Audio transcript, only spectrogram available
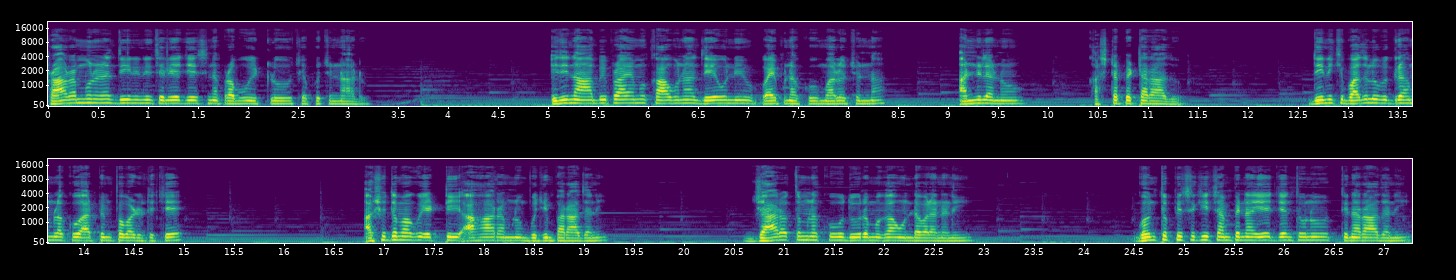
ప్రారంభమున దీనిని తెలియజేసిన ప్రభు ఇట్లు చెప్పుచున్నాడు. ఇది నా అభిప్రాయము కావున దేవుని వైపునకు మరోచున్న అన్నిలను కష్టపెట్టరాదు. దీనికి బదులు విగ్రహములకు అర్పింపబడుటచే అశుద్ధమగు ఎట్టి ఆహారంను భుజింపరాదని జారత్వమునకు దూరముగా ఉండవలనని గొంతు పిసికి చంపిన ఏ జంతువును తినరాదని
